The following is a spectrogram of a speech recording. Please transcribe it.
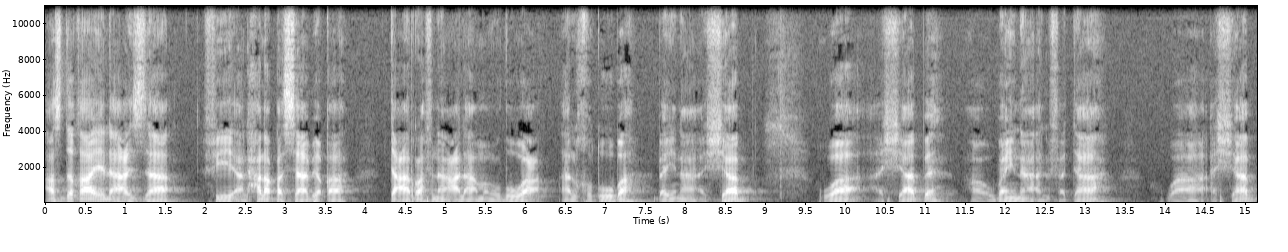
أصدقائي الأعزاء في الحلقة السابقة تعرفنا على موضوع الخطوبة بين الشاب والشابة أو بين الفتاة والشاب.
